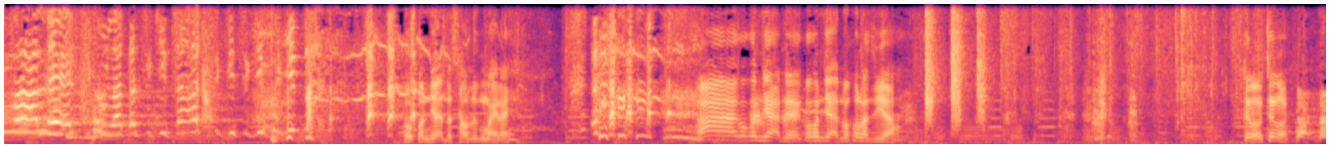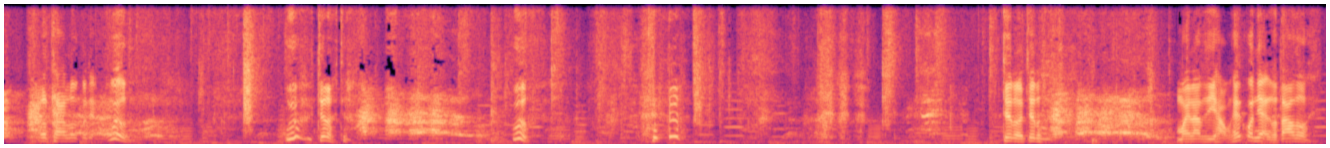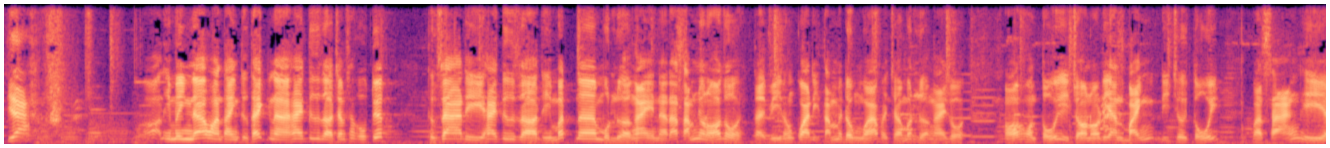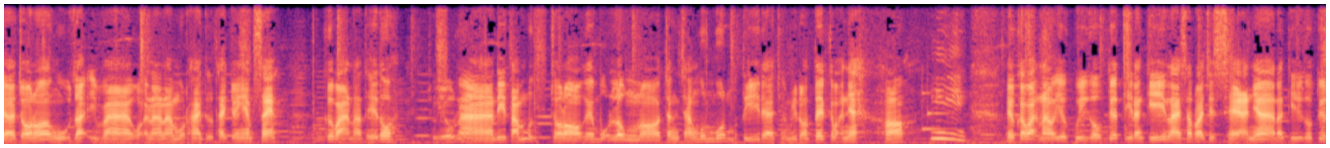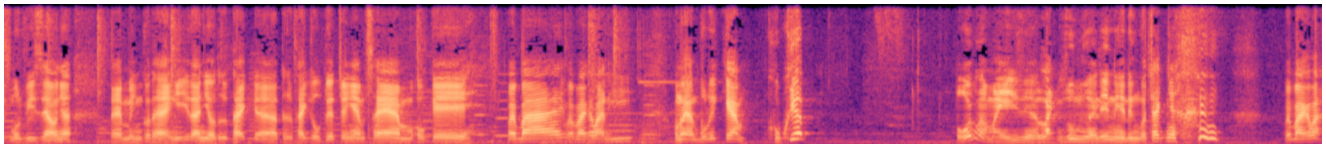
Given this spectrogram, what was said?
Có con nhện ở sau lưng mày này À có con nhện này, Có con nhện mà không làm gì à? Chết rồi chết rồi. Nó thang luôn con nhện. Ui Ui, chết rồi chết rồi. Ui. Chết rồi chết rồi. Mày làm gì hỏng hết con nhện của tao rồi? Ra. Đó, thì mình đã hoàn thành thử thách là 24 giờ chăm sóc gấu tuyết. Thực ra thì 24 giờ thì mất ờ, một nửa ngày là đã tắm cho nó rồi. Tại vì hôm qua đi tắm thì đông quá, phải chờ mất nửa ngày rồi đó, còn tối thì cho nó đi ăn bánh, đi chơi tối. Và sáng thì à, cho nó ngủ dậy và, gọi là, làm một hai thử thách cho anh em xem. Cơ bản là thế thôi. Chủ yếu là đi tắm được, cho nó cái bộ lông nó trắng trắng muốt muốt một tí để chuẩn bị đón tết các bạn nhé đó. Nếu các bạn nào yêu quý gấu tuyết thì đăng ký like, subscribe, chia sẻ nhá. Đăng ký gấu tuyết một video nhá, để mình có thể nghĩ ra nhiều thử thách à, thử thách gấu tuyết cho anh em xem. Ok. Bye bye bye bye các bạn đi. Hôm nay ăn bốn cái kem, khủng khiếp. Tối mà mày lạnh run người lên thì đừng có trách nhá. bye bye các bạn.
